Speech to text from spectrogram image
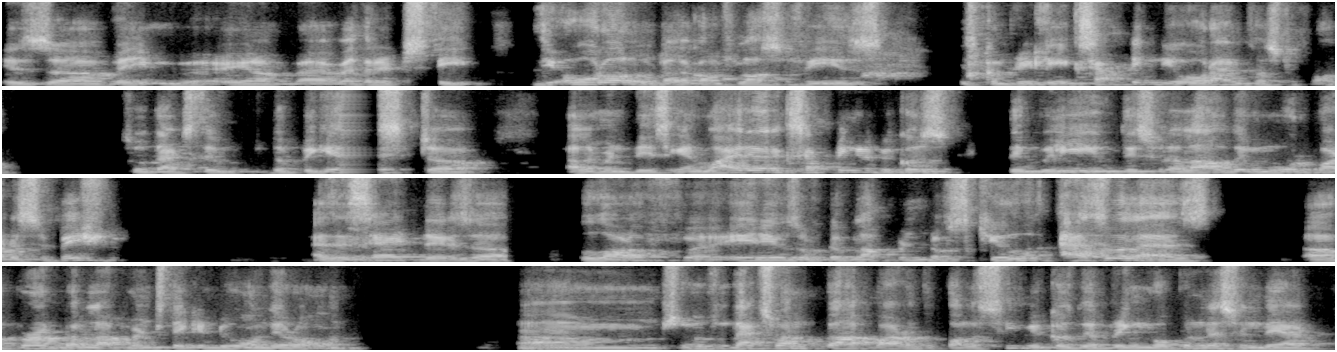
is uh, very you know whether it's the the overall telecom philosophy is is completely accepting the ORAN first of all. So that's the the biggest uh, element they see. And why they're accepting it because they believe this will allow them more participation. As I said, there is a, lot of uh, areas of development of skill as well as uh, product developments they can do on their own. Mm-hmm. Um, so, so, that's one part of the policy because they're bringing openness and they are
